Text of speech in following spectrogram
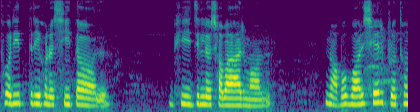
ধরিত্রী হলো শীতল, ভিজল সবার মন। নববর্ষের প্রথম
